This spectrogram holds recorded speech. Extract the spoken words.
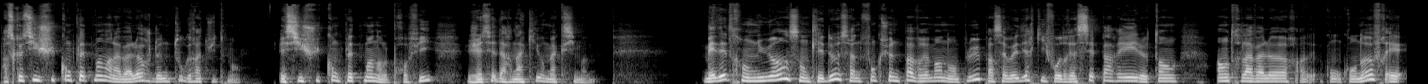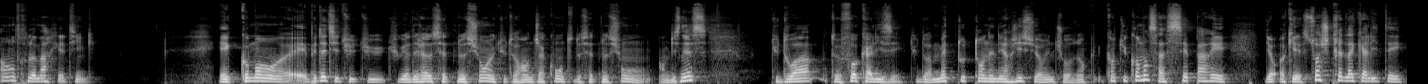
Parce que si je suis complètement dans la valeur, je donne tout gratuitement. Et si je suis complètement dans le profit, j'essaie d'arnaquer au maximum. Mais d'être en nuance entre les deux, ça ne fonctionne pas vraiment non plus, parce que ça veut dire qu'il faudrait séparer le temps entre la valeur euh, qu'on offre et entre le marketing. Et comment, et peut-être si tu, tu, tu as déjà cette notion et que tu te rends déjà compte de cette notion en business, tu dois te focaliser, tu dois mettre toute ton énergie sur une chose. Donc quand tu commences à séparer, dire ok, soit je crée de la qualité,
